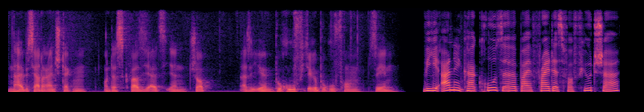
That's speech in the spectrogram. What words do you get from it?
ein halbes Jahr da reinstecken und das quasi als ihren Job also ihren Beruf, ihre Berufung sehen. Wie Annika Kruse bei Fridays for Future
